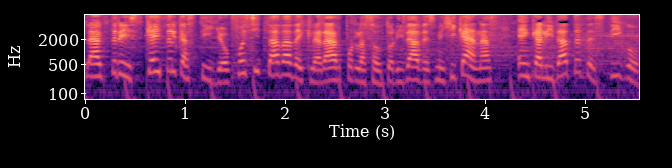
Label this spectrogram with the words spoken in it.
La actriz Kate del Castillo fue citada a declarar por las autoridades mexicanas en calidad de testigo,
